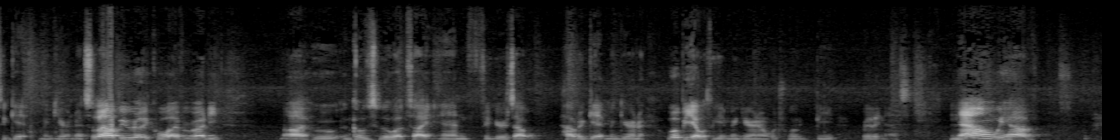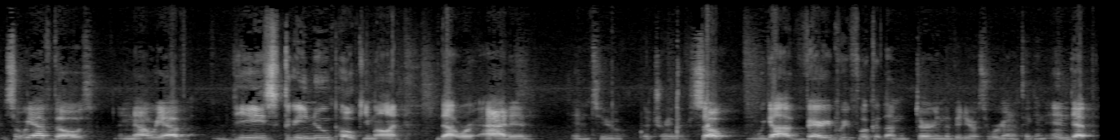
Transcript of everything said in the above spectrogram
to get Magearna. So that'll be really cool. Everybody uh, who goes to the website and figures out how to get Magearna will be able to get Magearna, which would be really nice. Now we have, so we have those, and now we have these three new Pokemon that were added into the trailer. So we got a very brief look at them during the video, so we're going to take an in-depth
